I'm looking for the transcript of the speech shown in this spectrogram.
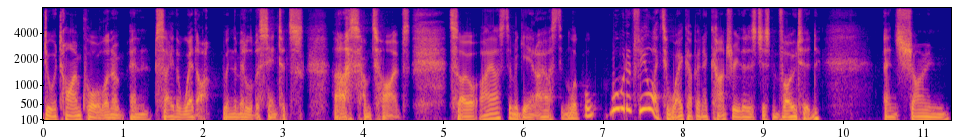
do a time call and, and say the weather in the middle of a sentence uh, sometimes. So I asked him again, I asked him, look, well, what would it feel like to wake up in a country that has just voted and shown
